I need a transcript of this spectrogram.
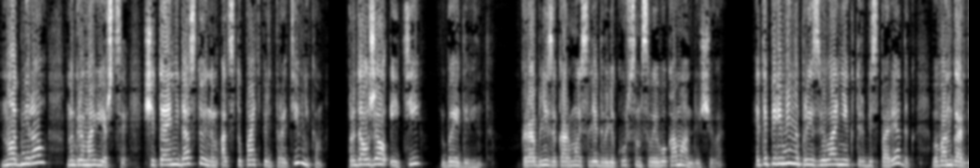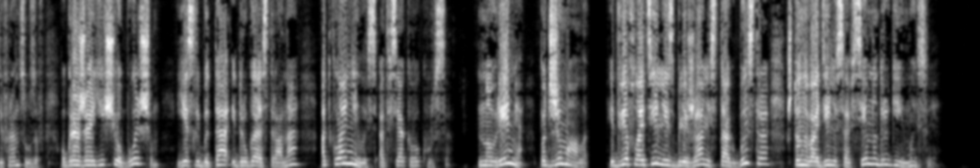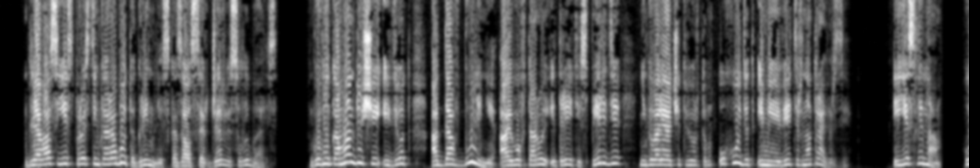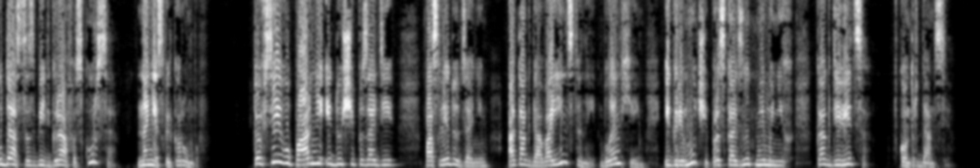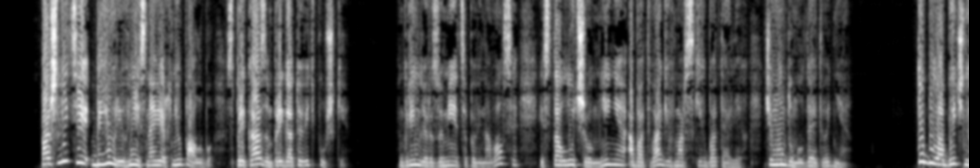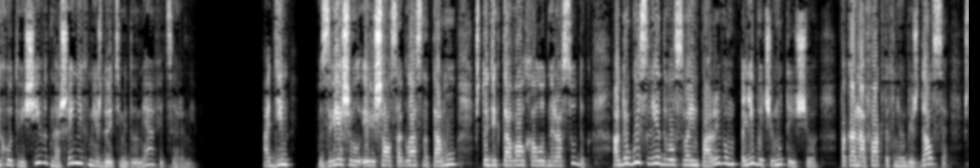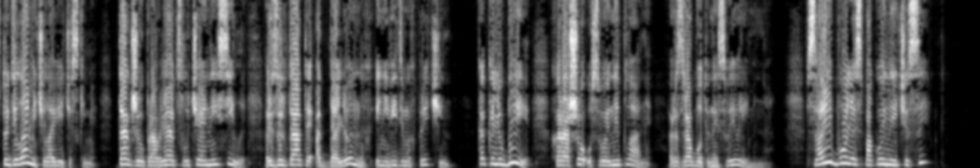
Но адмирал на громовержце, считая недостойным отступать перед противником, продолжал идти Бейдевинд. Корабли за кормой следовали курсом своего командующего. Эта перемена произвела некоторый беспорядок в авангарде французов, угрожая еще большим, если бы та и другая сторона отклонилась от всякого курса. Но время поджимало, и две флотилии сближались так быстро, что наводили совсем на другие мысли. «Для вас есть простенькая работа, Гринли», — сказал сэр Джервис, улыбаясь. Главнокомандующий идет, отдав Булине, а его второй и третий спереди, не говоря о четвертом, уходят, имея ветер на траверзе. И если нам удастся сбить графа с курса на несколько румбов, то все его парни, идущие позади, последуют за ним, а тогда воинственный Бленхейм и Гремучий проскользнут мимо них, как девица в контрдансе. Пошлите Бьюри вниз на верхнюю палубу с приказом приготовить пушки. Гринли, разумеется, повиновался и стал лучшего мнения об отваге в морских баталиях, чем он думал до этого дня. То был обычный ход вещей в отношениях между этими двумя офицерами. Один взвешивал и решал согласно тому, что диктовал холодный рассудок, а другой следовал своим порывам либо чему-то еще, пока на фактах не убеждался, что делами человеческими также управляют случайные силы, результаты отдаленных и невидимых причин, как и любые хорошо усвоенные планы, разработанные своевременно. В свои более спокойные часы,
